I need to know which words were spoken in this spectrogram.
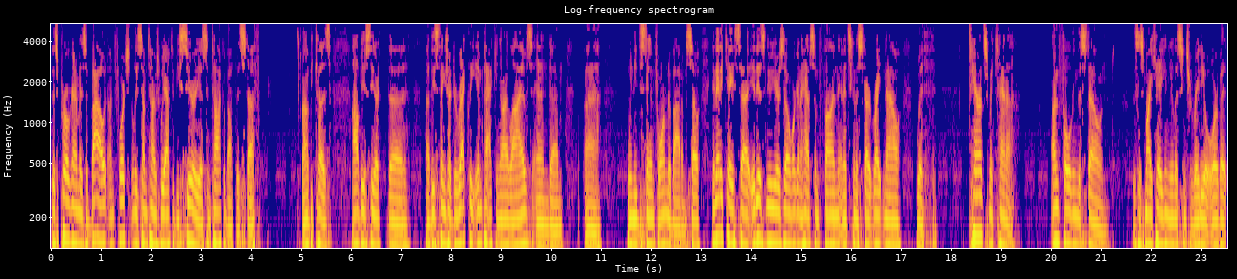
this program is about. Unfortunately, sometimes we have to be serious and talk about this stuff. Uh, because obviously our, the, uh, these things are directly impacting our lives, and um, uh, we need to stay informed about them. So, in any case, uh, it is New Year's Zone. We're going to have some fun, and it's going to start right now with Terence McKenna, Unfolding the Stone. This is Mike Hagan. You're listening to Radio Orbit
